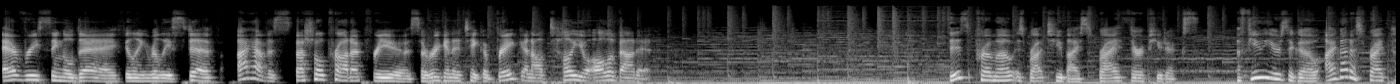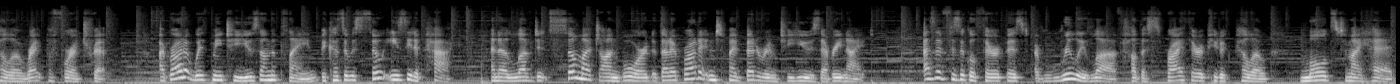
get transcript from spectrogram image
every single day feeling really stiff, I have a special product for you. So we're going to take a break and I'll tell you all about it. This promo is brought to you by Spry Therapeutics. A few years ago, I got a Spry pillow right before a trip. I brought it with me to use on the plane because it was so easy to pack, and I loved it so much on board that I brought it into my bedroom to use every night. As a physical therapist, I really love how the Spry therapeutic pillow molds to my head,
